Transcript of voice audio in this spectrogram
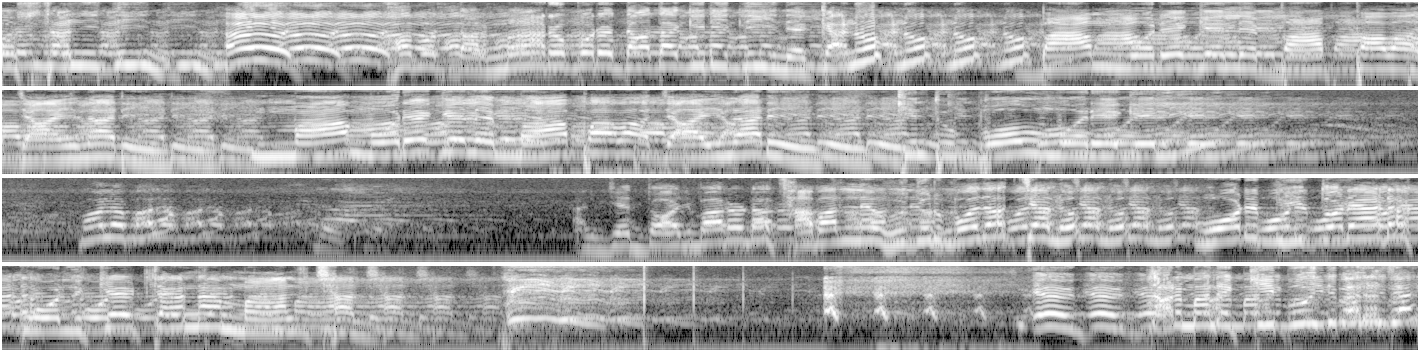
মোস্তানি দিন। খবরদার মার ওপরে দাদাগিরি দিন। কেন? বাপ মরে গেলে বাপ পাওয়া যায় না রে। মা মরে গেলে মা পাওয়া যায় না রে। কিন্তু বউ মরে গেলে বলো বলো। যে দশ বারোটা ছাবার নেই হুজুর বোঝাচ্ছিল, ওর ভিতরে একটা কলকেটা না মাল ছাল। তার মানে কি বুঝতে পেরেছেন?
